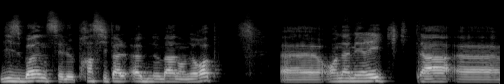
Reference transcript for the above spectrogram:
Lisbonne, c'est le principal hub nomade en Europe. Euh, en Amérique, tu as,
